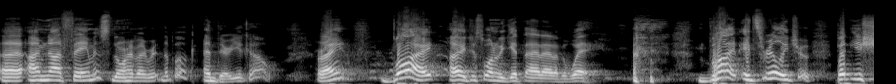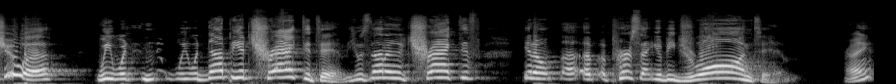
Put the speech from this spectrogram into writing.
Uh, I'm not famous, nor have I written the book. And there you go. Right? But I just wanted to get that out of the way. but it's really true. But Yeshua we would, we would not be attracted to him. He was not an attractive, you know, a, a person that you'd be drawn to him, right?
